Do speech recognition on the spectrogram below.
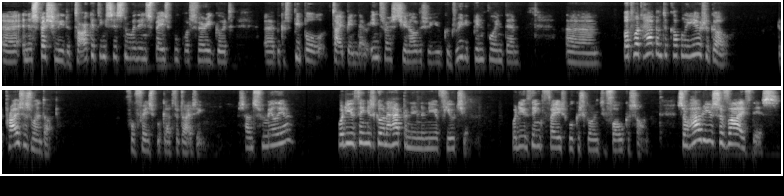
Uh, and especially the targeting system within Facebook was very good uh, because people type in their interests, you know, so you could really pinpoint them. Um, but what happened a couple of years ago? The prices went up for Facebook advertising. Sounds familiar? What do you think is going to happen in the near future? What do you think Facebook is going to focus on? So how do you survive this?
